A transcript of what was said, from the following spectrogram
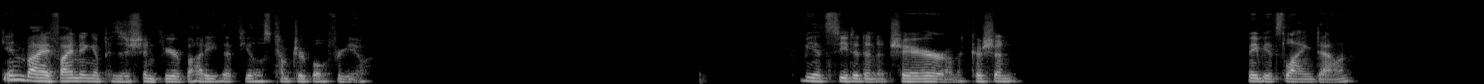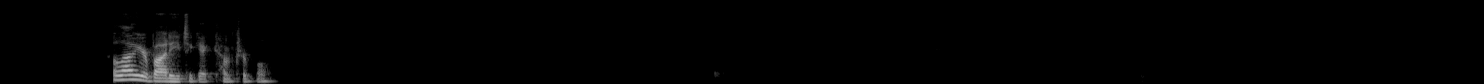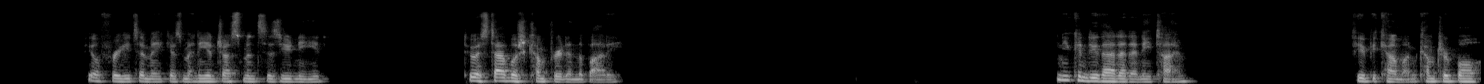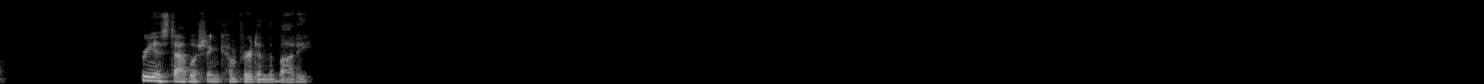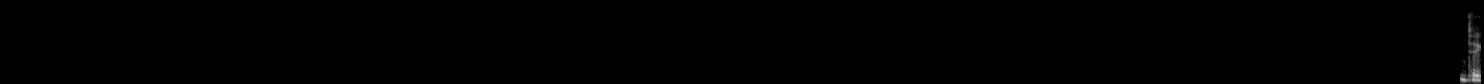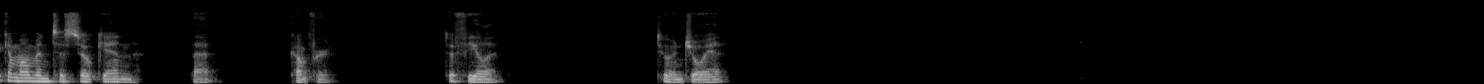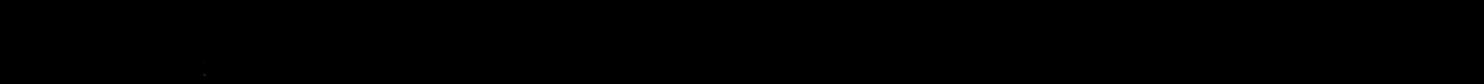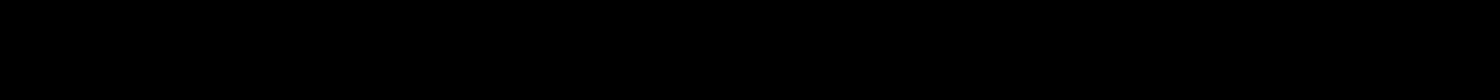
Begin by finding a position for your body that feels comfortable for you. Maybe it's seated in a chair or on a cushion. Maybe it's lying down. Allow your body to get comfortable. Feel free to make as many adjustments as you need to establish comfort in the body. And you can do that at any time. If you become uncomfortable, reestablishing comfort in the body. And take a moment to soak in that comfort, to feel it, to enjoy it.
